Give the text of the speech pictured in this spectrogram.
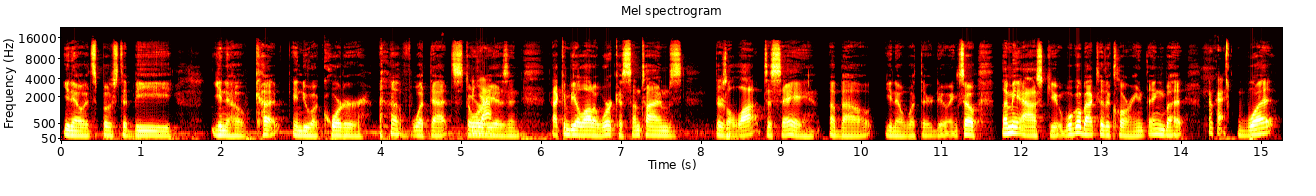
you know, it's supposed to be, you know, cut into a quarter of what that story yeah. is. And that can be a lot of work because sometimes there's a lot to say about, you know, what they're doing. So let me ask you, we'll go back to the chlorine thing, but okay. What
